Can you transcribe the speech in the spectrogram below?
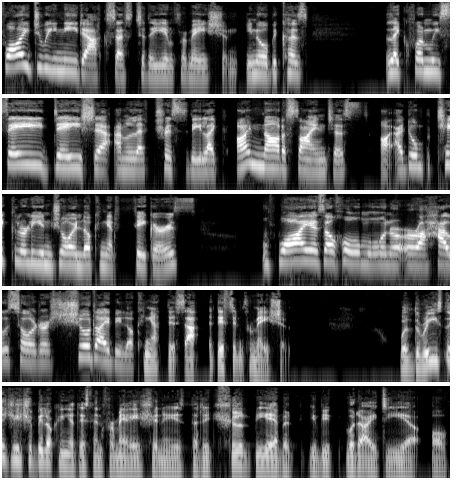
why do we need access to the information? You know, because like when we say data and electricity, like I'm not a scientist. I, I don't particularly enjoy looking at figures. Why, as a homeowner or a householder, should I be looking at this at this information? Well, the reason that you should be looking at this information is that it should be able to give you a good idea of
